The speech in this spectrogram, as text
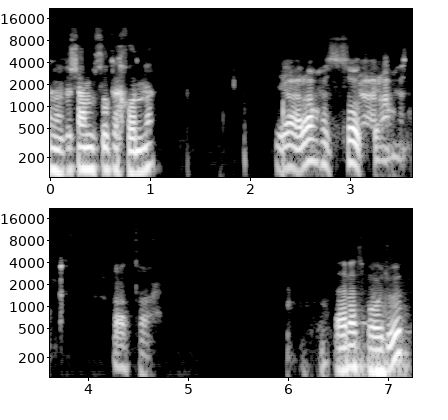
أنا مفيش عامل صوت يا اخوانا؟ يا راح الصوت كمان قطع. أنس موجود؟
